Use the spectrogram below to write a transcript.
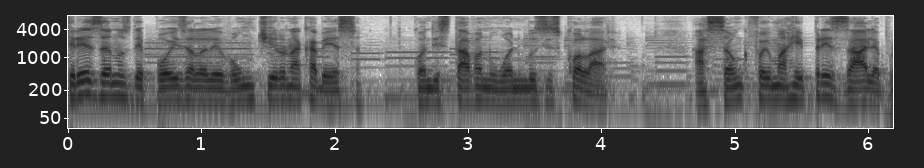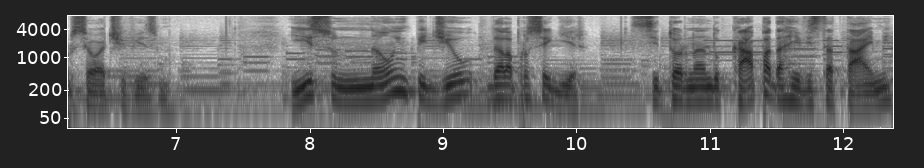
Três anos depois, ela levou um tiro na cabeça quando estava no ônibus escolar, ação que foi uma represália por seu ativismo. Isso não impediu dela prosseguir se tornando capa da revista Time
